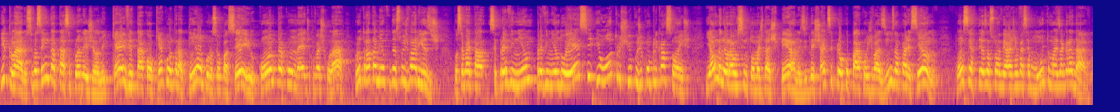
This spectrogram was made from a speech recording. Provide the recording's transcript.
E claro, se você ainda está se planejando e quer evitar qualquer contratempo no seu passeio, conta com um médico vascular para o tratamento das suas varizes. Você vai estar tá se prevenindo, prevenindo esse e outros tipos de complicações. E ao melhorar os sintomas das pernas e deixar de se preocupar com os vasinhos aparecendo, com certeza a sua viagem vai ser muito mais agradável.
